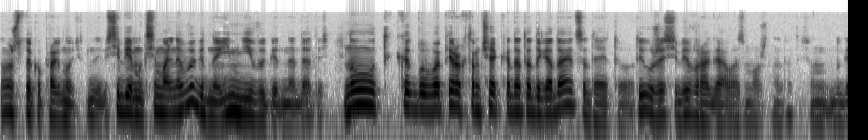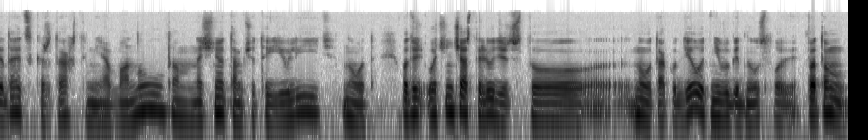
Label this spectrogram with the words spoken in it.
ну, что такое прогнуть? Себе максимально выгодно, им невыгодно, да, то есть, ну, ты, как бы, во-первых, там человек когда-то догадается до этого, ты уже себе врага, возможно, да, то есть он догадается, скажет, ах, ты меня обманул, там, начнет там что-то юлить, ну, вот. Вот очень часто люди, что, ну, вот так вот делают невыгодные условия. Потом,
